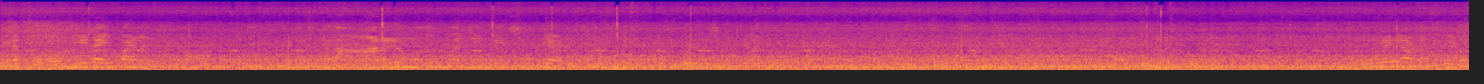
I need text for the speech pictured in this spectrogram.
ഇവിടെ തോണ്ടി ടൈപ്പാണ്. അത് ആടലും മറ്റേ ഷിപ്പിയാണ് നൂറിലാണ് സ്പീഡോ?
